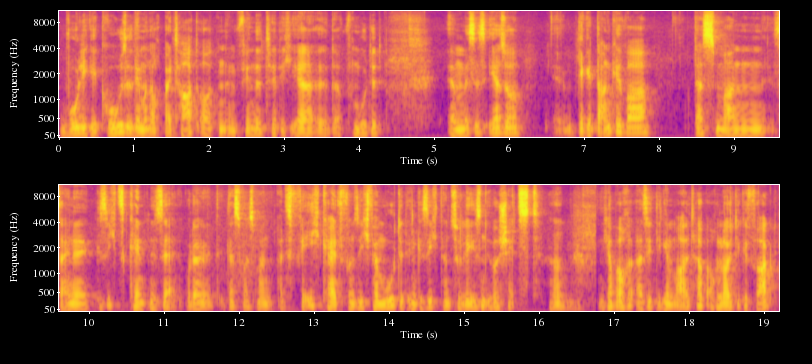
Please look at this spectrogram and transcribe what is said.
wohlige Grusel, den man auch bei Tatorten empfindet, hätte ich eher äh, vermutet. Ähm, es ist eher so, äh, der Gedanke war, dass man seine Gesichtskenntnisse oder das, was man als Fähigkeit von sich vermutet, in Gesichtern zu lesen, überschätzt. Ich habe auch, als ich die gemalt habe, auch Leute gefragt,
